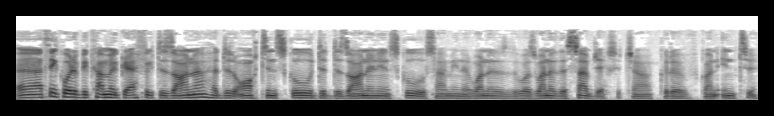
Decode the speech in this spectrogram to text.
Uh, I think I would have become a graphic designer. I did art in school, did designing in school. So I mean, it one of the, was one of the subjects which I could have gone into.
